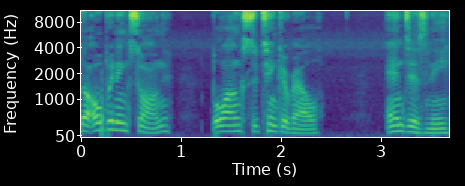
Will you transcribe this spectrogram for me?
the opening song belongs to Tinkerbell and Disney.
